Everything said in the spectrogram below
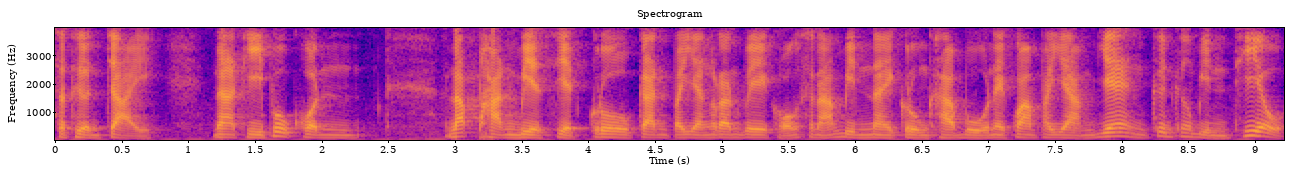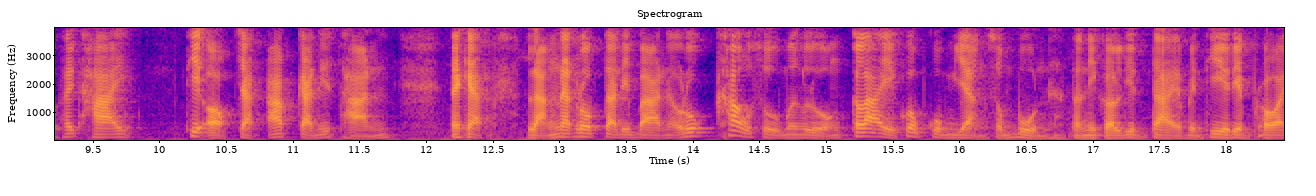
สะเทือนใจ นาทีผู้คนนับพันเบียดเสียดกรูกันไปยังรันเวย์ของสนามบินในกรุงคาบู ในความพยายามแย่งขึ้นเครื่องบินเที่ยวท้ายๆ ที่ออกจากอัฟกานิสถาน นะครับหลังนักรบตาลิบันรุกเข้าสู่เมืองหลวงใกล้ควบคุมอย่างสมบูรณ์ ตอนนี้ก็ยึดได้เป็นที่เรียบร้อย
